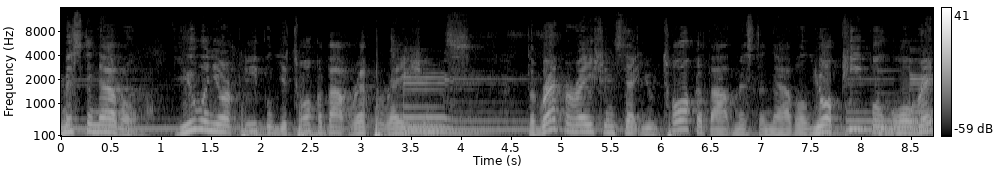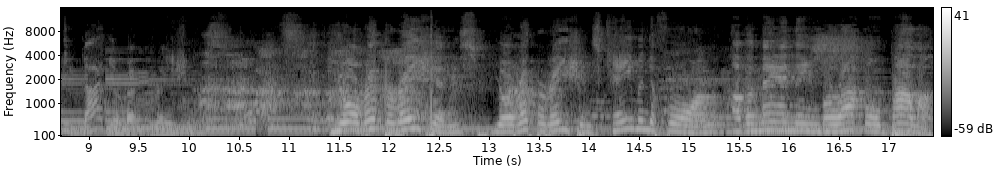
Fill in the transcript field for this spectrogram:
Mr. Neville, you and your people, you talk about reparations. The reparations that you talk about, Mr. Neville, your people already got your reparations. Your reparations, your reparations came in the form of a man named Barack Obama.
